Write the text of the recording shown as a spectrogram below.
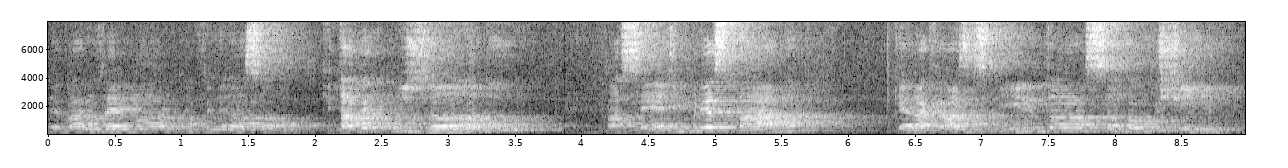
levaram o Zélio na, na federação, que estava usando uma sede emprestada, que era a Casa Espírita Santo Agostinho.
